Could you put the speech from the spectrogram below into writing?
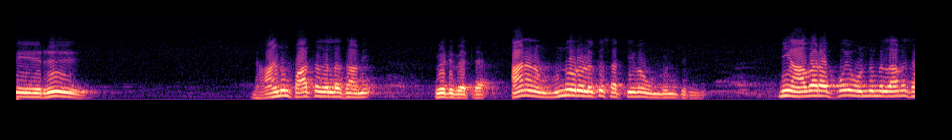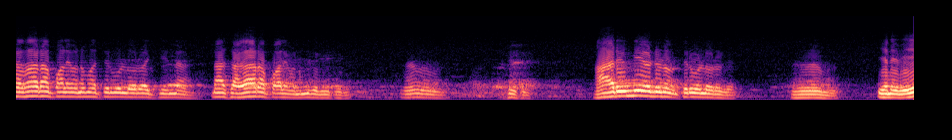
பேரு நானும் பார்த்ததில்ல சாமி வீடு பெற்ற ஆனா நம்ம முன்னோர்களுக்கு சத்தியமா உண்டுன்னு தெரியும் நீ அவரை போய் ஒண்ணும் இல்லாம சகாரா பாலைவனமா திருவள்ளுவர் வச்சுன்னா நான் சகாரா பாலைவனம்னு சொல்லிட்டு இருக்கேன். ஆமா. அருமையா இடணும் திருவள்ளுவருக்கு எனவே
